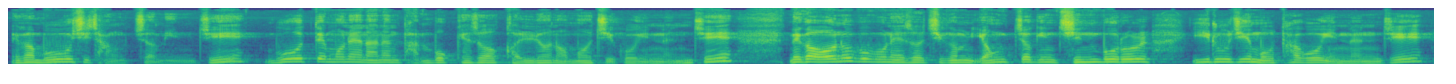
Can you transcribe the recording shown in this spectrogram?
내가 무엇이 장점인지, 무엇 때문에 나는 반복해서 걸려 넘어지고 있는지, 내가 어느 부분에서 지금 영적인 진보를 이루지 못하고 있는지,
